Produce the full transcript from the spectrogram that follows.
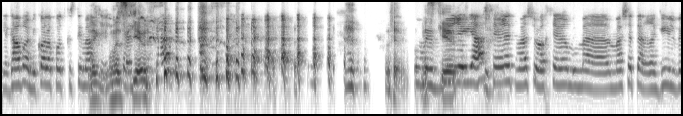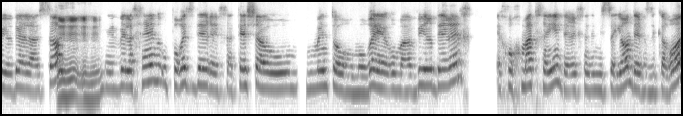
לגמרי מכל הפודקאסטים האחרים. מסכים. הוא מביא ראייה אחרת, משהו אחר ממה שאתה רגיל ויודע לעשות, ולכן הוא פורץ דרך. התשע הוא מנטור, הוא מורה, הוא מעביר דרך חוכמת חיים, דרך ניסיון, דרך זיכרון,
